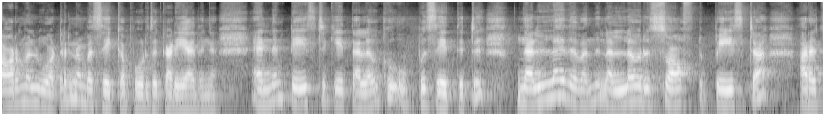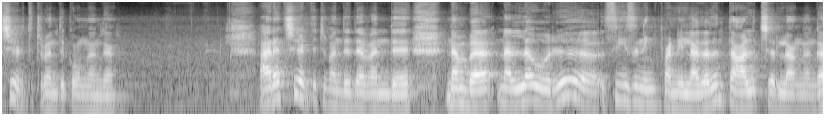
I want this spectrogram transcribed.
நார்மல் வாட்டர் நம்ம சேர்க்க போகிறது கிடையாதுங்க. அண்ட் தென் டேஸ்ட்டுக்கு ஏற்ற அளவுக்கு உப்பு சேர்த்து சேர்த்துட்டு நல்லா இதை வந்து நல்ல ஒரு சாஃப்ட் பேஸ்ட்டாக அரைச்சி எடுத்துகிட்டு வந்துக்கோங்கங்க. அரைச்சி எடுத்துகிட்டு வந்ததை வந்து நம்ம நல்ல ஒரு சீசனிங் பண்ணிடலாம். அதாவது தாளிச்சிடலாங்கங்க.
